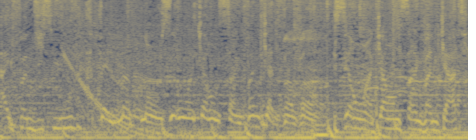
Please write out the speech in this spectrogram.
iPhone 10 Move, appelle maintenant au 01 45 24 20 20. 01 45 24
